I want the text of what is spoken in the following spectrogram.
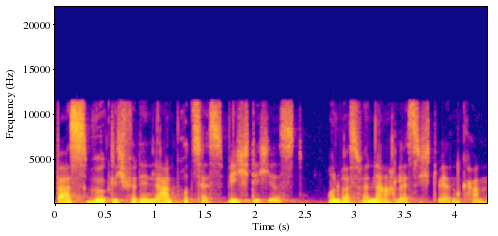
was wirklich für den Lernprozess wichtig ist und was vernachlässigt werden kann.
